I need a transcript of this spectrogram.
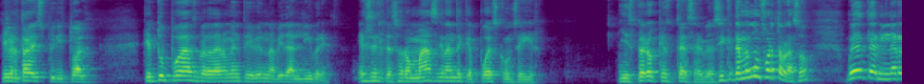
libertad espiritual. Que tú puedas verdaderamente vivir una vida libre. Es el tesoro más grande que puedes conseguir. Y espero que esto te sirva. Así que te mando un fuerte abrazo. Voy a terminar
